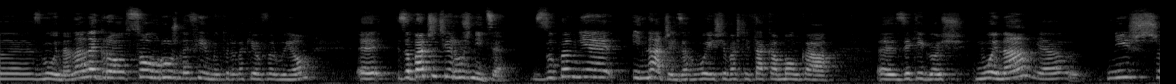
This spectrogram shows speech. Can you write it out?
e, z młyna. Na Allegro są różne firmy, które takie oferują. E, Zobaczycie różnicę. Zupełnie inaczej zachowuje się właśnie taka mąka z jakiegoś młyna niż,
